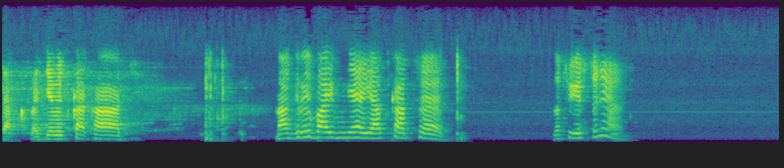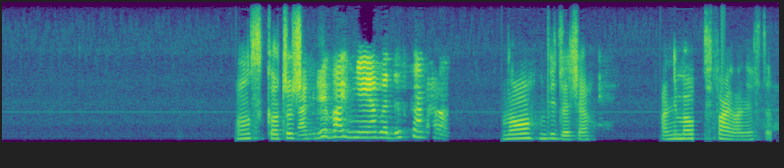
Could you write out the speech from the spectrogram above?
Tak, będziemy skakać. Nagrywaj mnie, ja skaczę. Znaczy jeszcze nie. No, skoczysz. Nagrywaj mnie, ja będę skakał. No, widzę cię. Ale nie ma fajna niestety.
